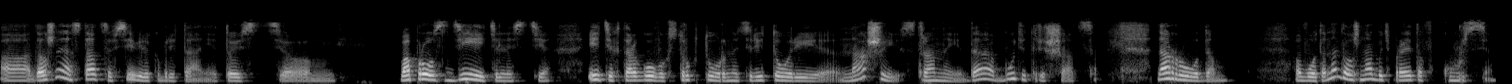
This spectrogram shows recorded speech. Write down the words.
а, должны остаться все в Великобритании. То есть эм, вопрос деятельности этих торговых структур на территории нашей страны да, будет решаться народом, вот, она должна быть про это в курсе.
